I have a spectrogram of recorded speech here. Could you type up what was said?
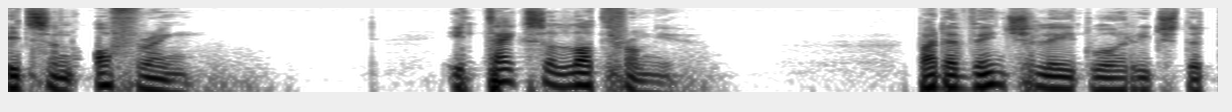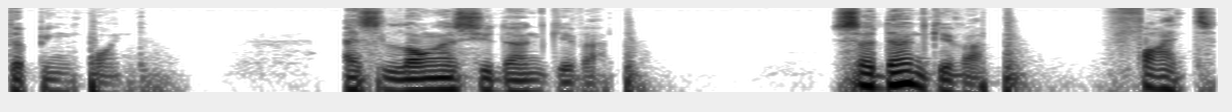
It's an offering. It takes a lot from you. But eventually it will reach the tipping point as long as you don't give up. So don't give up. Fight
